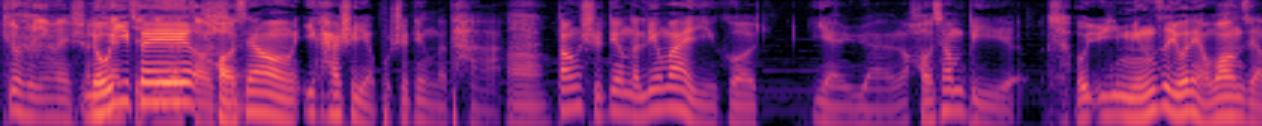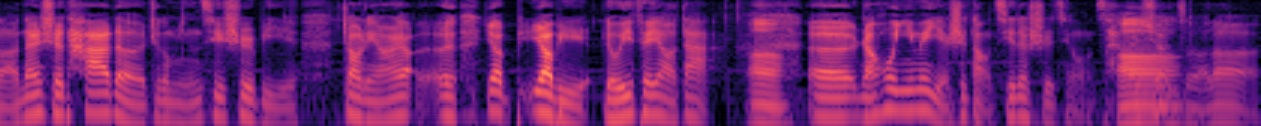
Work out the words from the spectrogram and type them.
就是因为神刘亦菲好像一开始也不是定的她，啊，当时定的另外一个演员，好像比我名字有点忘记了，但是他的这个名气是比赵灵儿要呃要要比刘亦菲要大，啊，呃，然后因为也是档期的事情，才哦选择了。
